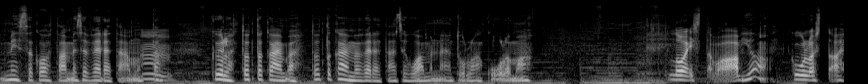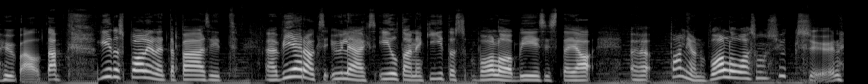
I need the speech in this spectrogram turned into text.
missä kohtaa me se vedetään, mutta mm. kyllä, totta kai, me, totta kai me vedetään se huomenna ja tullaan kuulemaan. Loistavaa. Joo. Kuulostaa hyvältä. Kiitos paljon, että pääsit vieraaksi Yleäksi iltaan ja kiitos Valo-biisistä ja ö, paljon valoa sun syksyyn.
